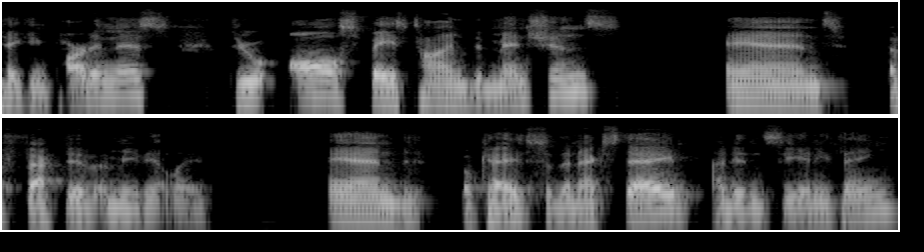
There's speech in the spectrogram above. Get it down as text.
taking part in this through all space-time dimensions and effective immediately. And okay so the next day i didn't see anything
